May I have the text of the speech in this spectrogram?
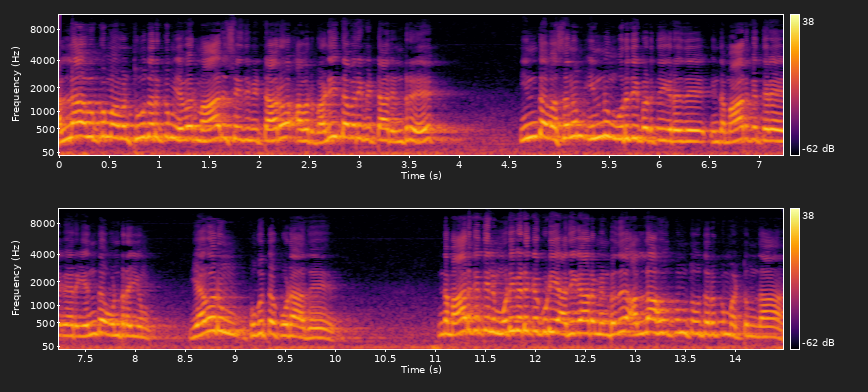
அல்லாவுக்கும் அவன் தூதருக்கும் எவர் மாறு செய்து விட்டாரோ அவர் வழி தவறி விட்டார் என்று இந்த வசனம் இன்னும் உறுதிப்படுத்துகிறது. இந்த மார்க்கத்திலே வேறு எந்த ஒன்றையும் எவரும் புகுத்தக்கூடாது. இந்த மார்க்கத்தில் முடிவெடுக்கக்கூடிய அதிகாரம் என்பது அல்லாஹுக்கும் தூதருக்கும் மட்டும்தான்.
